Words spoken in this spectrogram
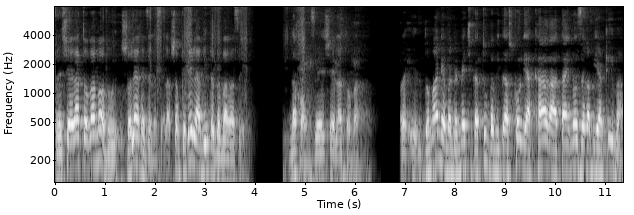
זו שאלה טובה מאוד, הוא שולח את זה לסלע. עכשיו, כדי להבין את הדבר הזה, נכון, זו שאלה טובה. דומני אבל באמת שכתוב במדרש כל יקר ראתה עינו זה רבי עקיבא,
